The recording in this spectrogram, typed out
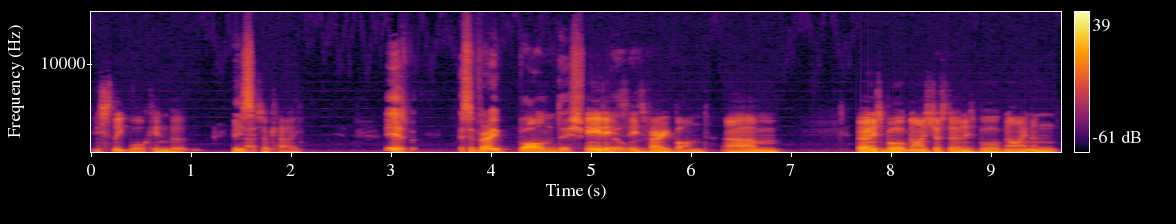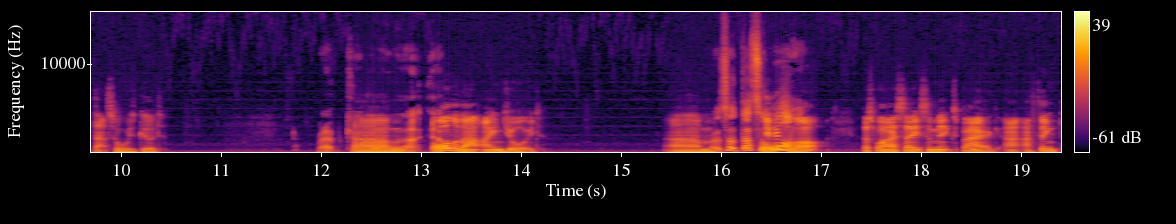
he's sleepwalking, but He's that's okay. he is, but it's a very Bondish. It is. villain. It's very Bond. Um, Ernest Borgnine's just Ernest Borgnine, and that's always good. Right, can't go wrong with Um, that. Yeah. All of that I enjoyed. Um, that's a, that's a it lot. is a lot. That's why I say it's a mixed bag. I, I think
